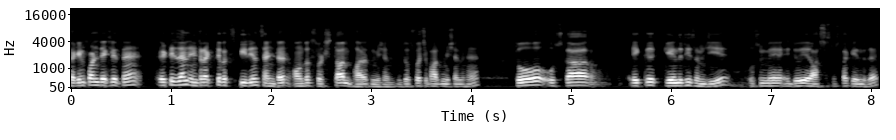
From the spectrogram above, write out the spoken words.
सेकंड पॉइंट देख लेते हैं। It is an interactive experience centre on the Swachhta Bharat mission जो स्वच्छ भारत मिशन है। तो उसका एक केंद्र ही समझिए, उसमें जो ये राष्ट्रीय स्वच्छता केंद्र है,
